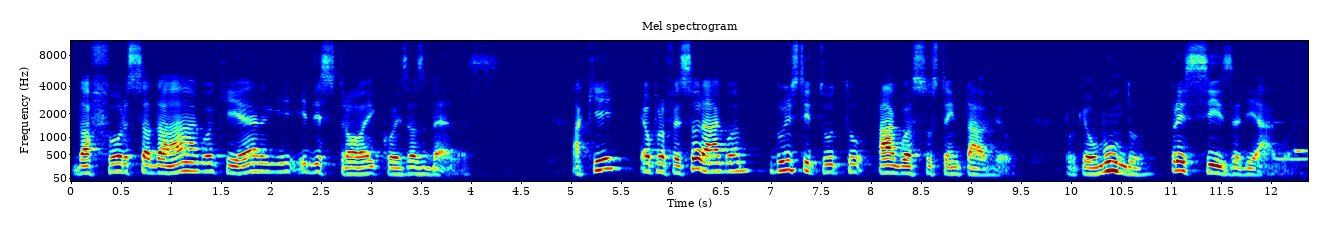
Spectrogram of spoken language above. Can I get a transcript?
da força da água que ergue e destrói coisas belas. Aqui é o professor Água do Instituto Água Sustentável, porque o mundo precisa de água.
